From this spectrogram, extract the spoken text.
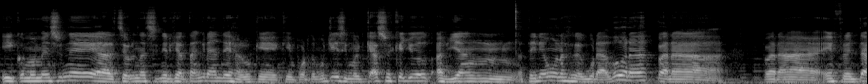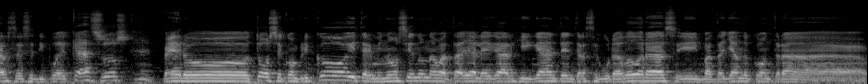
Y como mencioné, al ser una sinergia tan grande es algo que, que importa muchísimo. El caso es que ellos habían, tenían una aseguradora para para enfrentarse a ese tipo de casos, pero todo se complicó y terminó siendo una batalla legal gigante entre aseguradoras y batallando contra,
